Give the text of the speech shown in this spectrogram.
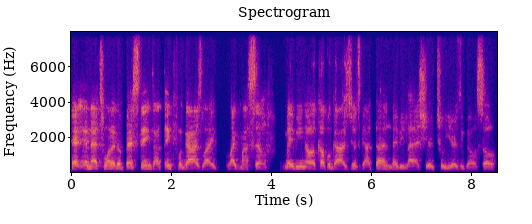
And, and that's one of the best things I think for guys like like myself. Maybe you know a couple guys just got done maybe last year, two years ago. So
